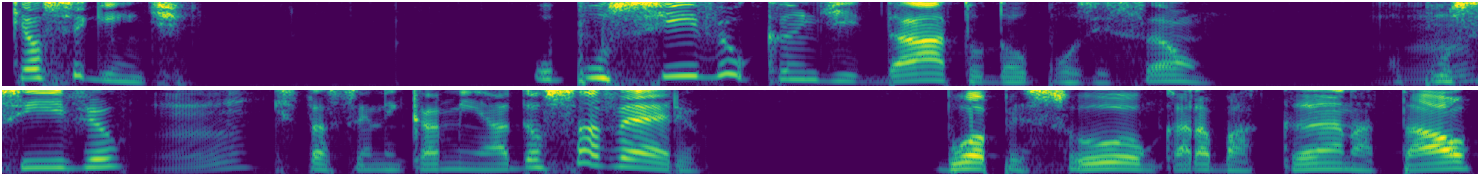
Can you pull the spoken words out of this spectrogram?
Que é o seguinte: o possível candidato da oposição, o possível Hum? que está sendo encaminhado é o Savério. Boa pessoa, um cara bacana tal.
